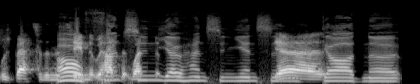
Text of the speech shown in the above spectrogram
was better than the oh, team that we had that Frandsen, went. Johansen, Jensen, Yeah. Gardner,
